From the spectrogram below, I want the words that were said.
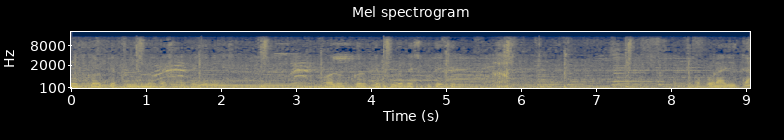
হলুদ কলকে ফুলগুলো বেশ ফুটেছে দেখছি হলুদ কলকে ফুলও বেশ ফুটেছে অপরাজিতা।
